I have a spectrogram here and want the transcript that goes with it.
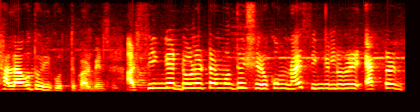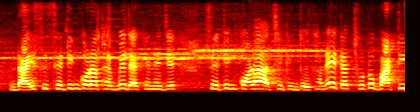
থালাও তৈরি করতে পারবেন। আর সিঙ্গেল ডোরেরটার মধ্যে সেরকম নয় সিঙ্গেল ডোরের একটা ডাইসি সেটিং করা থাকবে। দেখেন এই যে সেটিং করা আছে কিন্তু এখানে এটা ছোট বাটি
